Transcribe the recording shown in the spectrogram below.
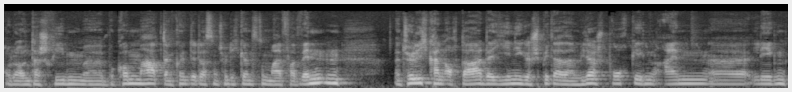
oder unterschrieben äh, bekommen habt, dann könnt ihr das natürlich ganz normal verwenden. Natürlich kann auch da derjenige später seinen Widerspruch gegen einlegen.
